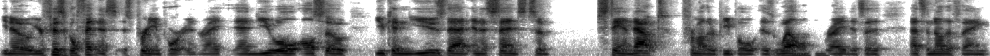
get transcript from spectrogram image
you know your physical fitness is pretty important right? And you will also you can use that in a sense to stand out from other people as well mm-hmm. right? It's a that's another thing.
